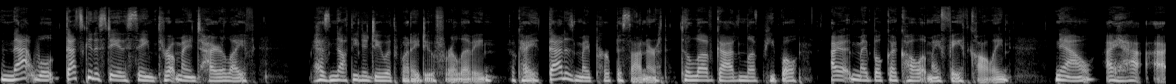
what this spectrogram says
And that will that's going to stay the same throughout my entire life. Has nothing to do with what I do for a living. Okay? That is my purpose on earth, to love God and love people. I in my book I call it my faith calling. Now I have I,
